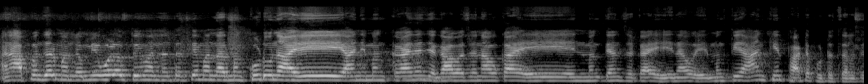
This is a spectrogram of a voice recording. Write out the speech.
आणि आपण जर म्हणलं मी ओळखतोय म्हणलं तर ते म्हणणार मग कुठून आहे? आणि मग काय त्यांच्या गावाचं नाव काय आहे? आणि मग त्यांचं काय हे नाव आहे? मग ते आणखीन फाट फुटत चालत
